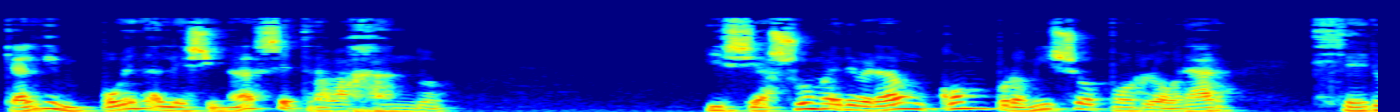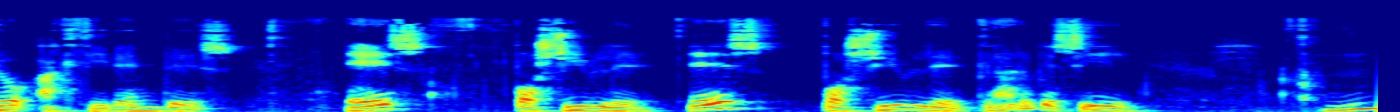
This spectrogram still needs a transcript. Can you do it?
que alguien pueda lesionarse trabajando. Y se asume de verdad un compromiso por lograr cero accidentes. Es posible, es posible, claro que sí. ¿Mm?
